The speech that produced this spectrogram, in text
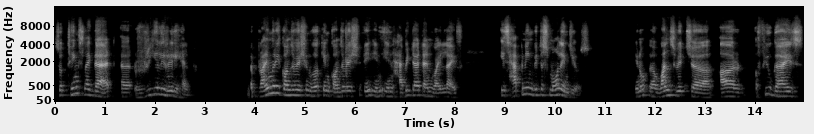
So things like that uh, really really help. The primary conservation work in conservation in, in habitat and wildlife is happening with the small ngos you know the ones which uh, are a few guys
